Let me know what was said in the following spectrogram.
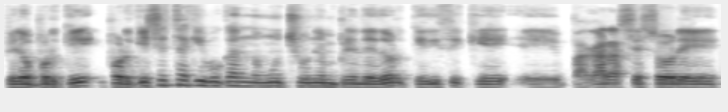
Pero ¿por qué, ¿por qué se está equivocando mucho un emprendedor que dice que eh, pagar asesores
